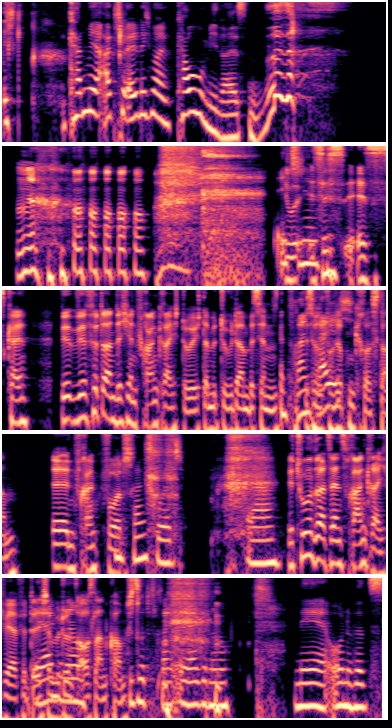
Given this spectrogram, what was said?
Ich kann mir aktuell nicht mal ein Kaugummi leisten. du, es, ist, es ist kein. Wir, wir füttern dich in Frankreich durch, damit du wieder ein bisschen, in bisschen Rippen kriegst dann. Äh, in Frankfurt. In Frankfurt. Ja. Wir tun so, als wenn es Frankreich wäre für dich, ja, damit genau. du ins Ausland kommst. ja, genau. nee, ohne Witz.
